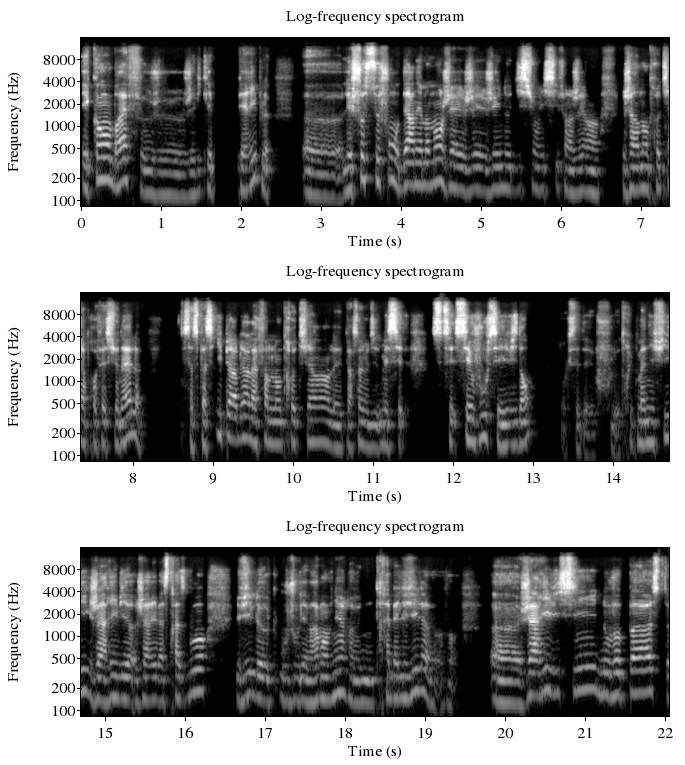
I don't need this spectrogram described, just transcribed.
Et quand, bref, j'évite les périples, les choses se font au dernier moment. J'ai une audition ici, j'ai un entretien professionnel ça se passe hyper bien à la fin de l'entretien. Les personnes me disent Mais c'est vous, c'est évident. Donc c'était le truc magnifique. J'arrive, j'arrive à Strasbourg, ville où je voulais vraiment venir, une très belle ville. Euh, j'arrive ici, nouveau poste,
